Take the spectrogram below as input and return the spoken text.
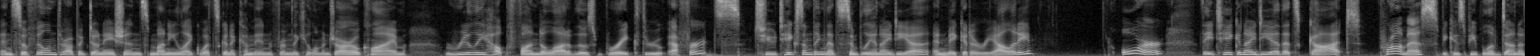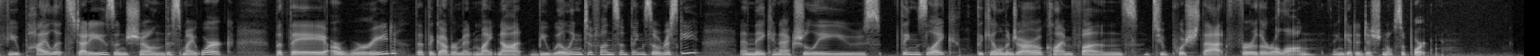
And so philanthropic donations, money like what's going to come in from the Kilimanjaro climb, really help fund a lot of those breakthrough efforts to take something that's simply an idea and make it a reality. Or they take an idea that's got promise because people have done a few pilot studies and shown this might work, but they are worried that the government might not be willing to fund something so risky, and they can actually use things like the Kilimanjaro climb funds to push that further along and get additional support.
